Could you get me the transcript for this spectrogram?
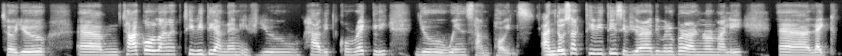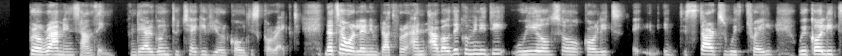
So you um, tackle an activity and then if you have it correctly you win some points. And those activities if you are a developer are normally uh, like programming something they are going to check if your code is correct. That's our mm-hmm. learning platform. And about the community, we also call it, it starts with Trail. We call it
